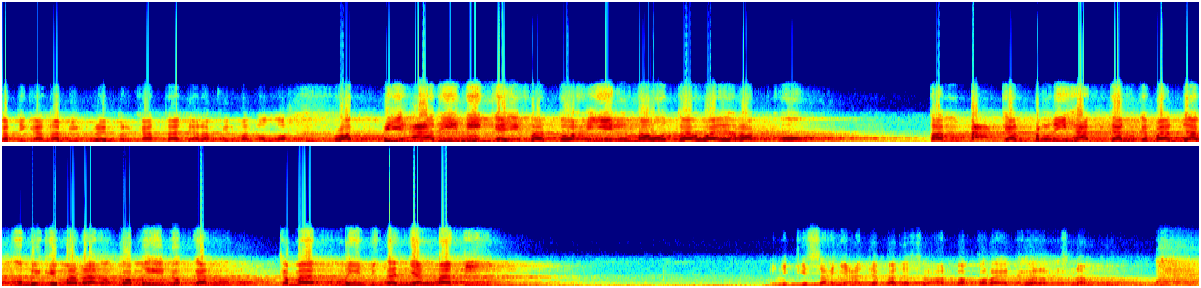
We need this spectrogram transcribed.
ketika Nabi Ibrahim berkata dalam firman Allah Rabbi arini kaifa tuhyil mauta wa irabku tampakkan perlihatkan kepadaku bagaimana engkau menghidupkan kemat menghidupkan yang mati ini kisahnya ada pada surah Al-Baqarah ayat 260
